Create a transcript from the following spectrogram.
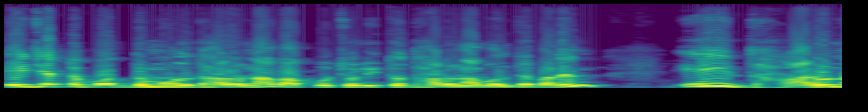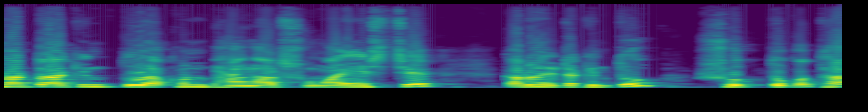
এই যে একটা বদ্ধমূল ধারণা বা প্রচলিত ধারণা বলতে পারেন, এই ধারণাটা কিন্তু এখন ভাঙার সময় এসছে। কারণ এটা কিন্তু সত্য কথা।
